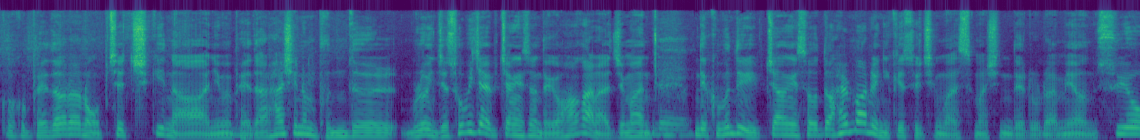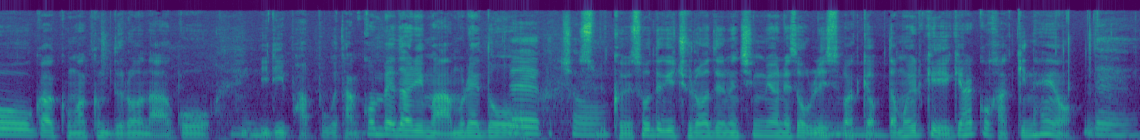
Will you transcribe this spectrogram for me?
그, 그 배달하는 업체 측이나 아니면 음. 배달하시는 분들 물론 이제 소비자 입장에서는 되게 화가 나지만 네. 근데 그분들 입장에서도 할 말은 있겠어요 지금 말씀하신 대로라면 수요가 그만큼 늘어나고 음. 일이 바쁘고 단건 배달이면 아무래도 네, 그 소득이 줄어드는 측면에서 올릴 수밖에 음. 없다 뭐 이렇게 얘기할 것 같긴 해요. 네.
